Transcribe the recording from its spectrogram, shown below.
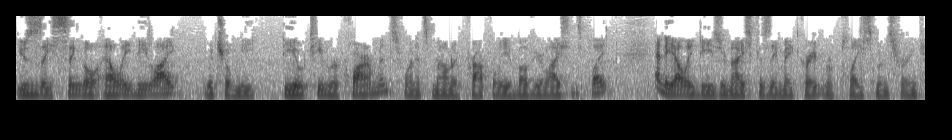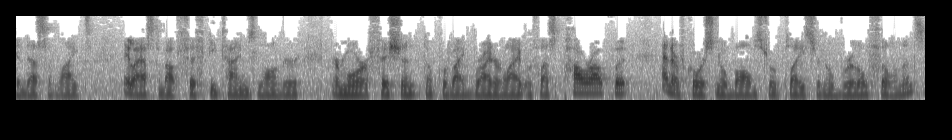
Uses a single LED light which will meet DOT requirements when it's mounted properly above your license plate. And the LEDs are nice because they make great replacements for incandescent lights. They last about 50 times longer. They're more efficient. They'll provide brighter light with less power output. And of course, no bulbs to replace or no brittle filaments.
